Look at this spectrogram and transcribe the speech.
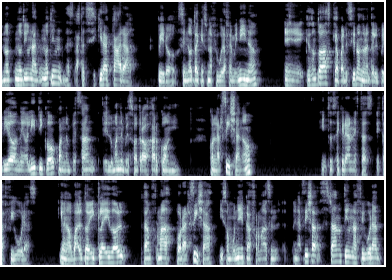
no, no, tiene una, no tiene hasta siquiera cara, pero se nota que es una figura femenina. Eh, que son todas que aparecieron durante el periodo neolítico, cuando empezan, el humano empezó a trabajar con, con la arcilla, ¿no? Y entonces se crean estas, estas figuras. Y bueno, Balto y Claydol están formadas por arcilla y son muñecas formadas en, arcilla. Ya no tienen una figura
